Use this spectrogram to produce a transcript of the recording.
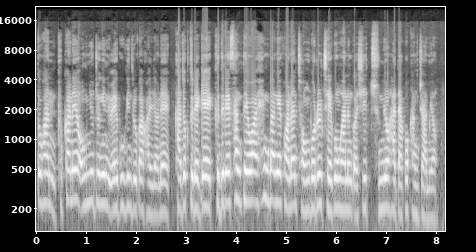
또한 북한의 억류 중인 외국인들과 관련해 가족들에게 그들의 상태와 행방에 관한 정보를 제공하는 것이 중요하다고 강조하며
